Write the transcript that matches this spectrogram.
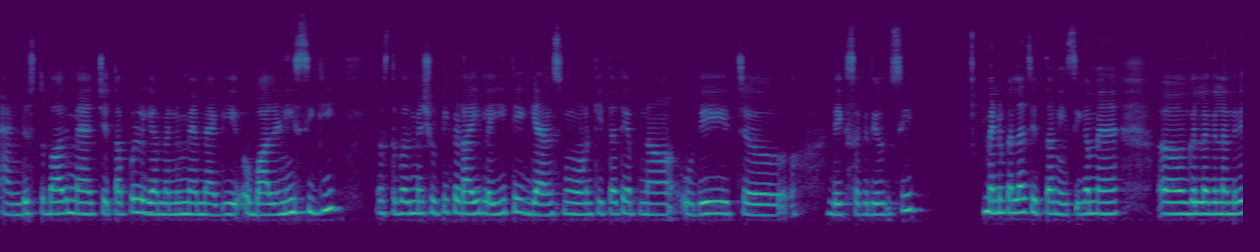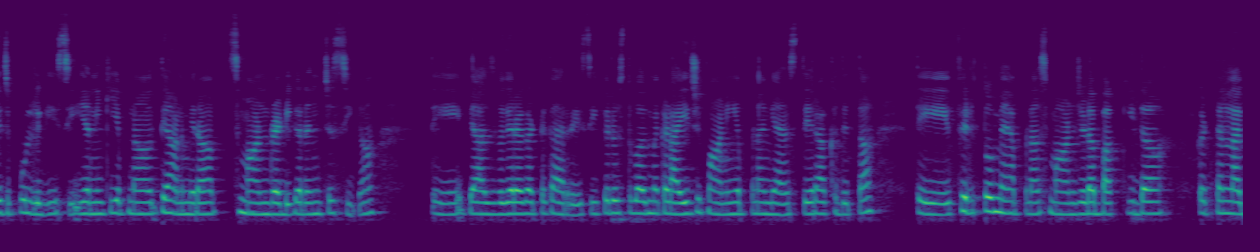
ਐਂਡ ਉਸ ਤੋਂ ਬਾਅਦ ਮੈਂ ਚੇਤਾ ਭੁੱਲ ਗਿਆ, ਮੈਨੂੰ ਮੈਂ ਮੈਗੀ ਉਬਾਲਣੀ ਸੀਗੀ। ਉਸ ਤੋਂ ਬਾਅਦ ਮੈਂ ਛੋਟੀ ਕੜਾਈ ਲਈ ਤੇ ਗੈਸ ਨੂੰ ਔਨ ਕੀਤਾ ਤੇ ਆਪਣਾ ਉਹਦੇ 'ਚ ਦੇਖ ਸਕਦੇ ਹੋ ਤੁਸੀਂ। ਮੈਨੂੰ ਪਹਿਲਾਂ ਚੇਤਾ ਨਹੀਂ ਸੀਗਾ, ਮੈਂ ਗੱਲਾਂ ਗੱਲਾਂ ਦੇ ਵਿੱਚ ਭੁੱਲ ਗਈ ਸੀ। ਯਾਨੀ ਕਿ ਆਪਣਾ ਧਿਆਨ ਮੇਰਾ ਸਮਾਨ ਰੈਡੀ ਕਰਨ 'ਚ ਸੀਗਾ ਤੇ ਪਿਆਜ਼ ਵਗੈਰਾ ਕੱਟ ਕਰ ਰਹੀ ਸੀ। ਫਿਰ ਉਸ ਤੋਂ ਬਾਅਦ ਮੈਂ ਕੜਾਈ 'ਚ ਪਾਣੀ ਆਪਣਾ ਗੈਸ ਤੇ ਰੱਖ ਦਿੱਤਾ ਤੇ ਫਿਰ ਤੋਂ ਮੈਂ ਆਪਣਾ ਸਮਾਨ ਜਿਹੜਾ ਬਾਕੀ ਦਾ ਕੱਟਣ ਲੱਗ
